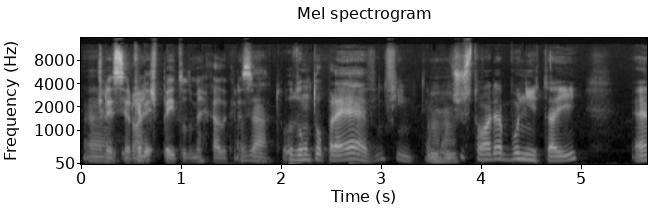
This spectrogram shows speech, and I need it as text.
É, Cresceram cre... a despeito do mercado crescendo. Exato. O Dontoprev, enfim, tem um uhum. monte de história bonita aí. É,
